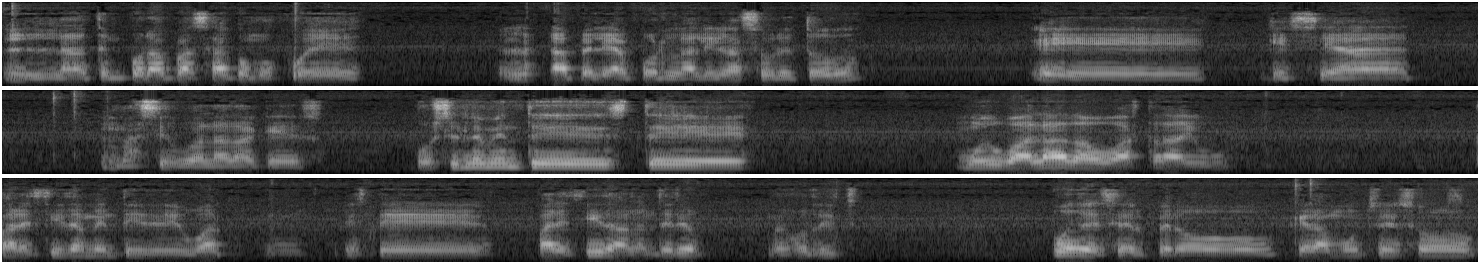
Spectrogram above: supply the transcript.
la temporada pasada como fue la pelea por la liga sobre todo, eh, que sea más igualada que eso. Posiblemente esté muy igualada o hasta parecidamente igual, esté parecida a la anterior, mejor dicho. Puede ser, pero queda mucho eso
